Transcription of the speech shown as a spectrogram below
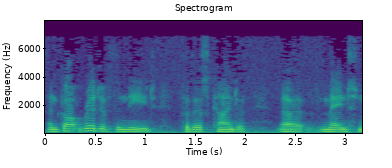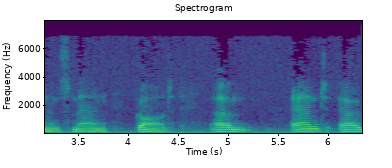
and got rid of the need for this kind of uh, maintenance man God. Um, and uh,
